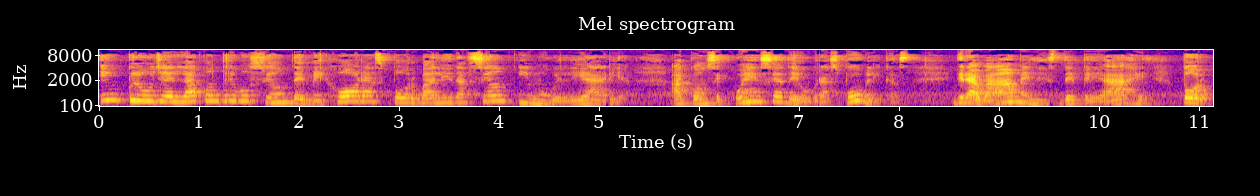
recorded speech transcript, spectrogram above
incluye la contribución de mejoras por validación inmobiliaria a consecuencia de obras públicas, gravámenes de peaje, por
